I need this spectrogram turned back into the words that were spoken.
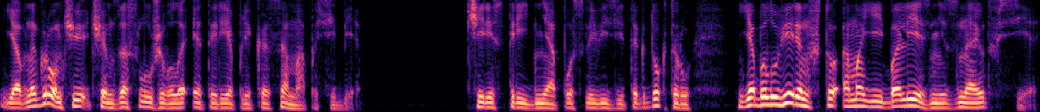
явно громче, чем заслуживала эта реплика сама по себе. Через три дня после визита к доктору я был уверен, что о моей болезни знают все,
